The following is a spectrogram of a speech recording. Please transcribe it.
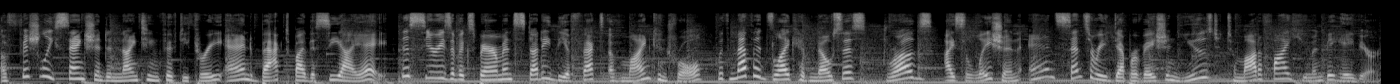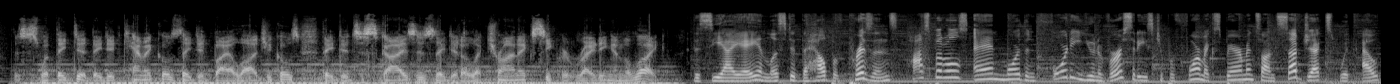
Officially sanctioned in 1953 and backed by the CIA, this series of experiments studied the effect of mind control with methods like hypnosis, drugs, isolation, and sensory deprivation used to modify human behavior. This is what they did. They did chemicals, they did biologicals, they did disguises, they did electronics, secret writing, and the like. The CIA enlisted the help of prisons, hospitals, and more than 40 universities to perform experiments on subjects without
